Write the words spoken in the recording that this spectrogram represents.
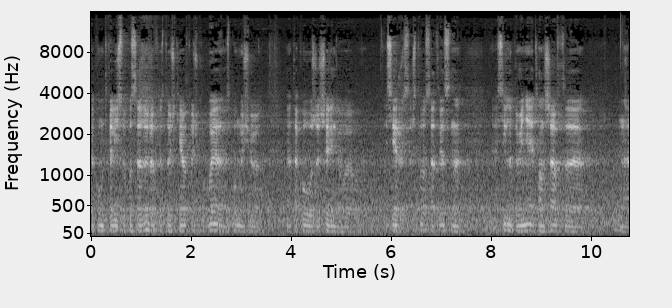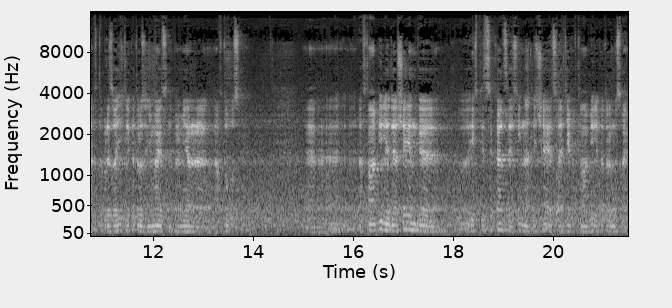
какому-то количеству пассажиров из точки А в точку Б с помощью такого же шерингового сервиса, что, соответственно, сильно поменяет ландшафт э, автопроизводителей, которые занимаются, например, автобусами. Э, автомобили для шеринга, э, их спецификация сильно отличается от тех автомобилей, которые мы с вами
